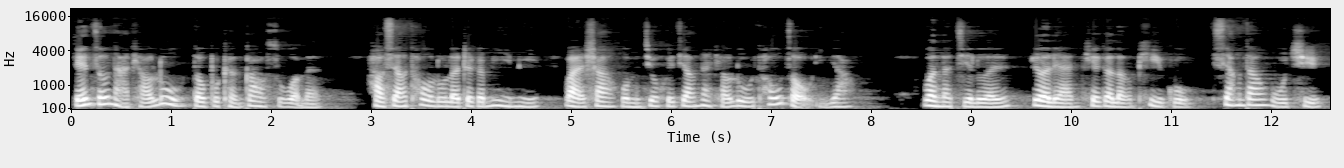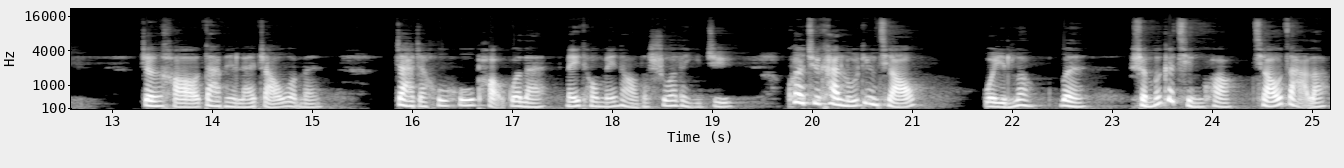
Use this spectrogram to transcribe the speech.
连走哪条路都不肯告诉我们，好像透露了这个秘密，晚上我们就会将那条路偷走一样。问了几轮，热脸贴个冷屁股，相当无趣。正好大伟来找我们。咋咋呼呼跑过来，没头没脑地说了一句：“快去看泸定桥！”我一愣，问：“什么个情况？桥咋了？”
